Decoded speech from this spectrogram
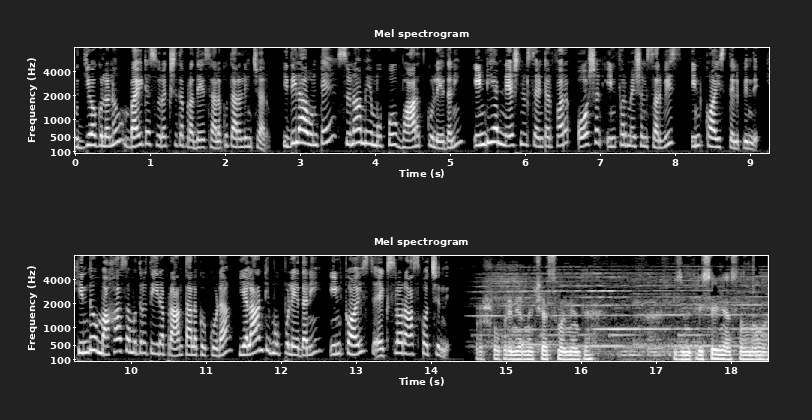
ఉద్యోగులను బయట సురక్షిత ప్రదేశాలకు తరలించారు. ఇదిలా ఉంటే సునామీ ముప్పు భారత్కు లేదని Indian national centre for ocean information service INCOIS తెలిపింది. హిందూ మహాసముద్ర తీర ప్రాంతాలకు కూడా ఎలాంటి ముప్పు లేదని ఇన్కాయిస్ ఎక్స్లో రాసుకొచ్చింది. Прошел примерно час с момента землетрясения основного.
